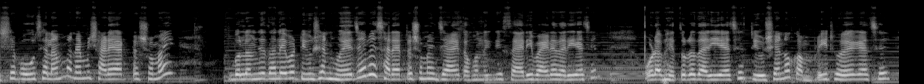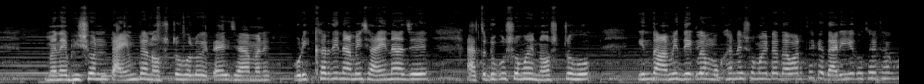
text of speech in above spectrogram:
এসে পৌঁছালাম মানে আমি সাড়ে আটটার সময় বললাম যে, তাহলে এবার টিউশন হয়ে যাবে, সাড়ে আটটার সময় যায়। তখন দেখি স্যারই বাইরে দাঁড়িয়ে আছেন। ওরা ভেতরে দাঁড়িয়ে আছে টিউশনও কমপ্লিট হয়ে গেছে। মানে ভীষণ টাইমটা নষ্ট হলো, এটাই যা মানে পরীক্ষার দিন আমি চাই না যে এতটুকু সময় নষ্ট হোক, কিন্তু আমি দেখলাম ওখানে সময়টা দেওয়ার থেকে দাঁড়িয়ে কোথায় থাকব,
